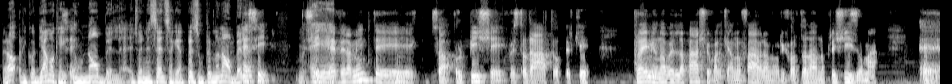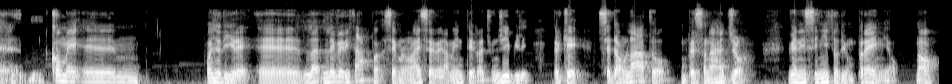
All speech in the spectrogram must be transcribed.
però ricordiamo che sì. è un Nobel, cioè nel senso che ha preso un premio Nobel. Eh sì, sì e... è veramente, mm. so, colpisce questo dato perché premio Nobel della pace qualche anno fa, ora non ricordo l'anno preciso, ma eh, come ehm, voglio dire, eh, la, le verità sembrano essere veramente irraggiungibili perché se da un lato un personaggio viene insignito di un premio, no?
